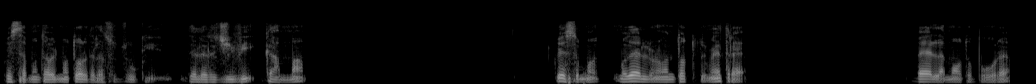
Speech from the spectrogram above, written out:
Questa montava il motore della Suzuki dell'RGV Gamma. Questo è modello 98-2003, bella moto pure.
